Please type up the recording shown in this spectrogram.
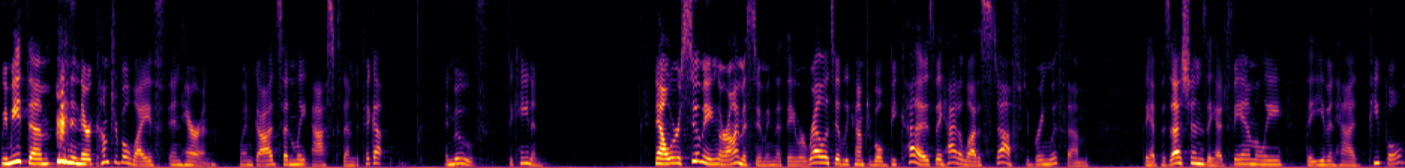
We meet them in their comfortable life in Haran when God suddenly asks them to pick up and move to Canaan. Now, we're assuming, or I'm assuming, that they were relatively comfortable because they had a lot of stuff to bring with them. They had possessions, they had family, they even had people.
